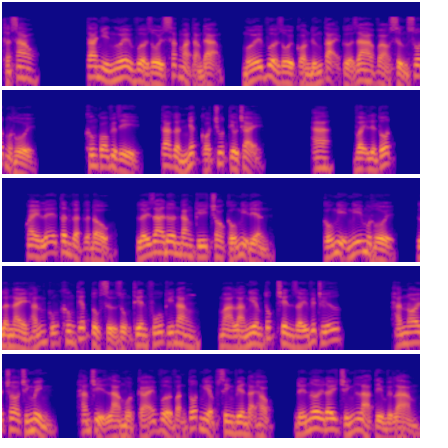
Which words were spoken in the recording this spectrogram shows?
Thật sao? Ta nhìn ngươi vừa rồi sắc mặt tạm đạm, mới vừa rồi còn đứng tại cửa ra vào sừng sốt một hồi. Không có việc gì, ta gần nhất có chút tiêu chảy. A, vậy liền tốt. Quầy lễ tân gật gật đầu, lấy ra đơn đăng ký cho cấu nghị điển cấu nghị nghĩ một hồi lần này hắn cũng không tiếp tục sử dụng thiên phú kỹ năng, mà là nghiêm túc trên giấy viết chữ. Hắn nói cho chính mình, hắn chỉ là một cái vừa vặn tốt nghiệp sinh viên đại học, đến nơi đây chính là tìm việc làm.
